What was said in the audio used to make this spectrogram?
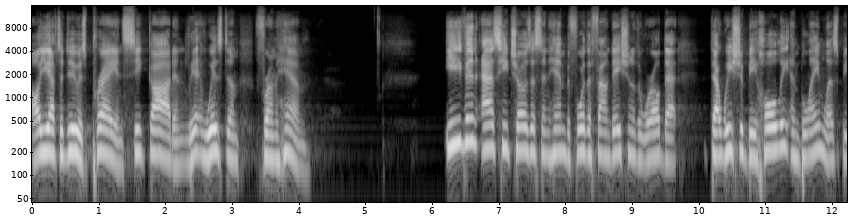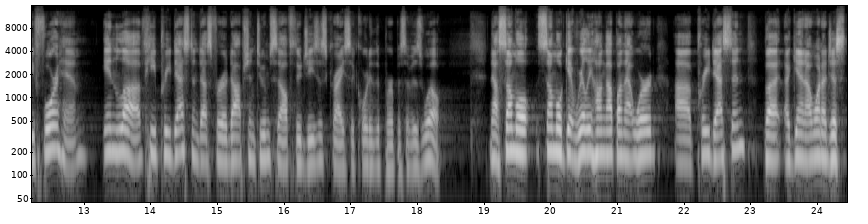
All you have to do is pray and seek God and get wisdom from Him. Even as he chose us in him before the foundation of the world that that we should be holy and blameless before him in love he predestined us for adoption to himself through jesus christ according to the purpose of his will. Now some will some will get really hung up on that word uh, predestined but again i want to just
